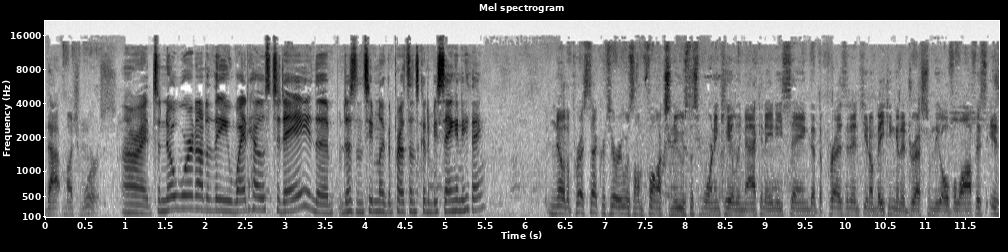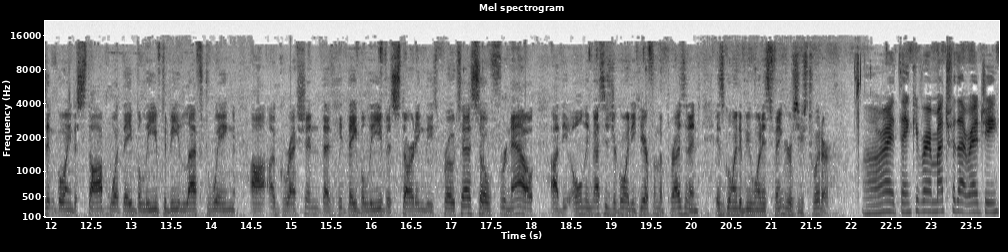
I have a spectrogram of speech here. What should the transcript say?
that much worse. All right. So no no word out of the White House today. The doesn't seem like the president's going to be saying anything. No, the press secretary was on Fox News this morning, Kayleigh McEnany, saying that the president, you know, making an address from the Oval Office isn't going to stop what they believe to be left-wing uh, aggression that they believe is starting these protests. So for now, uh, the only message you're going to hear from the president is going to be when his fingers use Twitter. All right. Thank you very much for that, Reggie.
